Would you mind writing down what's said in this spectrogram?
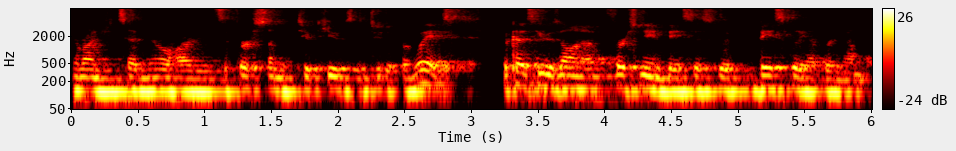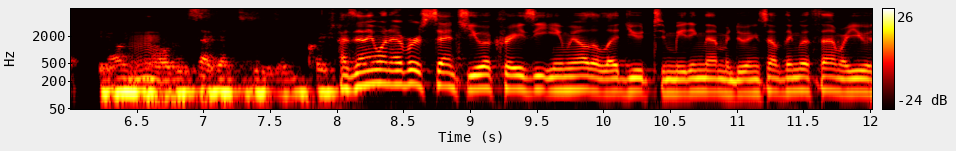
And Ramanujan said, no, Hardy, it's the first sum of two cubes in two different ways because he was on a first name basis with basically every number, you know, mm. all these identities and equations. Has anyone ever sent you a crazy email that led you to meeting them and doing something with them? Are you,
